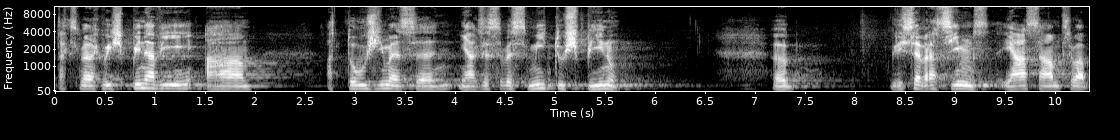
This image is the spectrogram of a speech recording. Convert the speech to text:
tak jsme takový špinaví a, a toužíme se nějak ze sebe smít tu špínu. Eh, když se vracím já sám třeba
